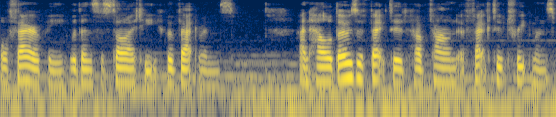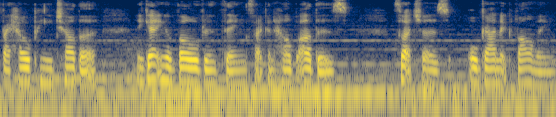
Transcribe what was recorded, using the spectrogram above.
of therapy within society for veterans, and how those affected have found effective treatments by helping each other and getting involved in things that can help others, such as organic farming.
